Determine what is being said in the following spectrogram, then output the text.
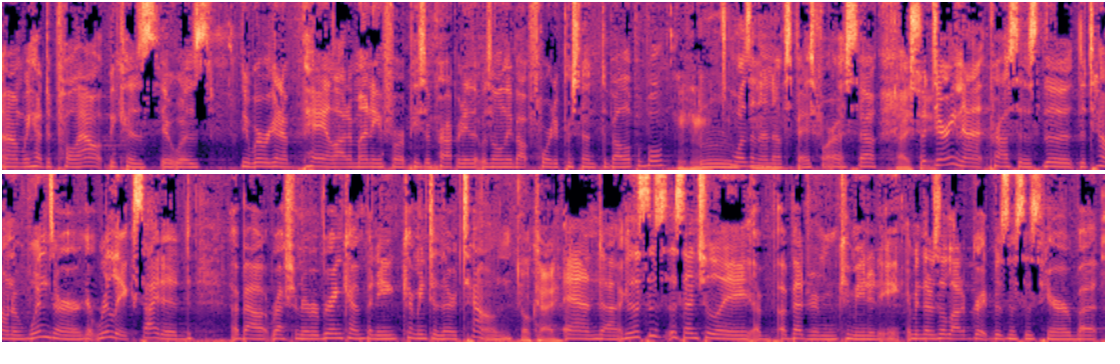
um, we had to pull out because it was we were going to pay a lot of money for a piece of property that was only about 40% developable Mhm. wasn't enough space for us so I see. but during that process the, the town of Windsor got really excited about Russian River Brewing Company coming to their town Okay. and because this is essentially a, a bedroom community. I mean, there's a lot of great businesses here, but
